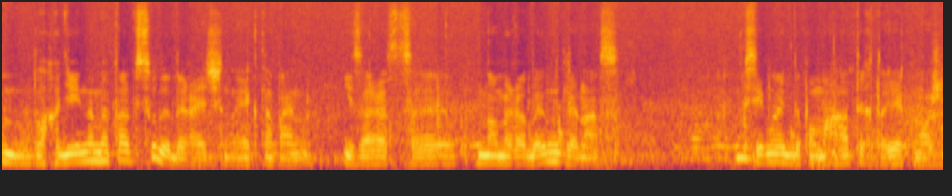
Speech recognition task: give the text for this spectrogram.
Благодійна мета всюди, до речі, ну, як на мене. І зараз це номер один для нас. Всі мають допомагати, хто як може.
